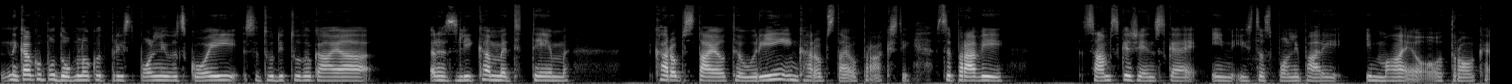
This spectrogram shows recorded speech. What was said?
nekako podobno kot pri spolni vzgoji se tudi tu dogaja razlika med tem, kar obstaja v teoriji in kar obstaja v praksi. Se pravi, samske ženske in istospolni pari imajo otroke.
